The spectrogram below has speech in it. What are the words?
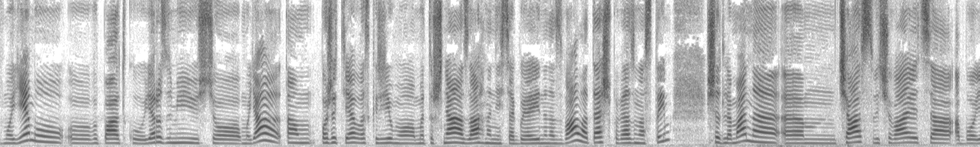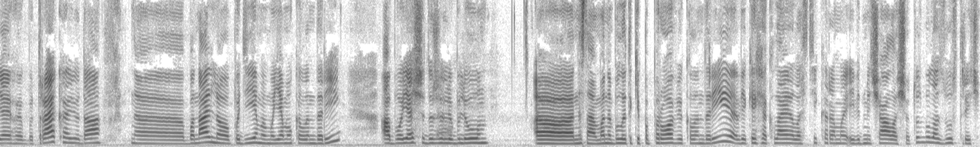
в моєму о, випадку я розумію, що моя там пожиттєва, скажімо, метушня, загнаність, як би я її не назвала, теж пов'язана з тим, що для мене ем, час відчувається дивлюся, або я його якби трекаю, да, е, банально подіями в моєму календарі. Або я ще дуже люблю не знаю, в мене були такі паперові календарі, в яких я клеїла стікерами і відмічала, що тут була зустріч,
